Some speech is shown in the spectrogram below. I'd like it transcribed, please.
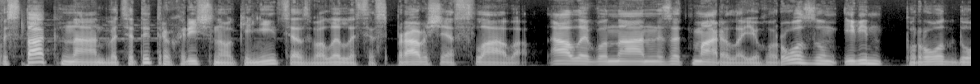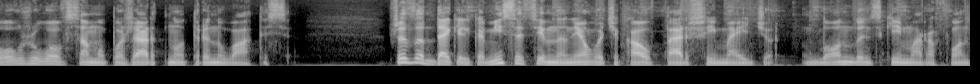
Ось так на 23-річного кенійця звалилася справжня слава, але вона не затьмарила його розум, і він продовжував самопожертвно тренуватися. Вже за декілька місяців на нього чекав перший мейджор лондонський марафон,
